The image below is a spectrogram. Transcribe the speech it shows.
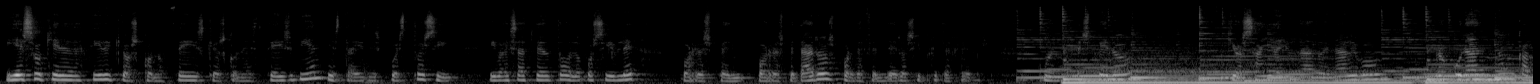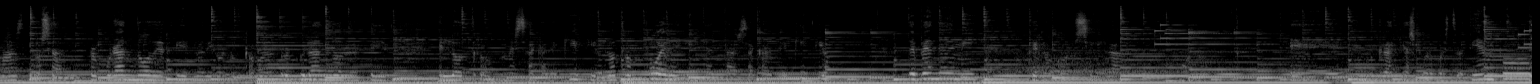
Y eso quiere decir que os conocéis, que os conocéis bien y estáis dispuestos y, vais a hacer todo lo posible por, respetaros, por defenderos y protegeros. Bueno, espero que os haya ayudado en algo. Procurad nunca más, o sea, procurad no decir, no digo nunca más, procurad no decir el otro me saca de quicio, el otro puede intentar sacarme de quicio. Depende de mí que lo consiga tiempo, por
